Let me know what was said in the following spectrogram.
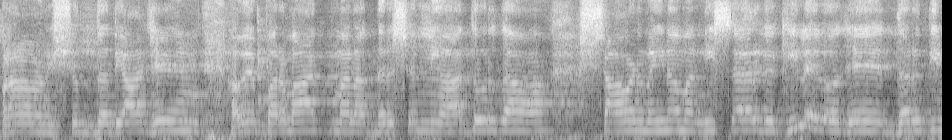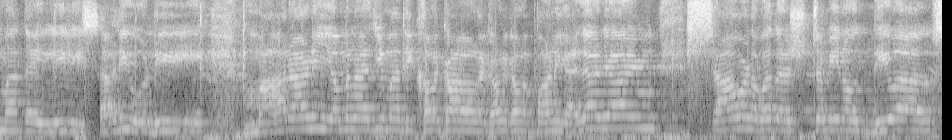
પ્રાણ શુદ્ધ થયા છે હવે પરમાત્માના દર્શનની આતુરતા શ્રાવણ મહિનામાં નિસર્ગ ખીલેલો છે. ધરતી માતા લીલી સાડી ઓઢી. મહારાણી યમુનાજીમાંથી ખળખળ ખળખળ પાણી હાલ્યા જાય શ્રાવણ વદ અષ્ટમીનો દિવસ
